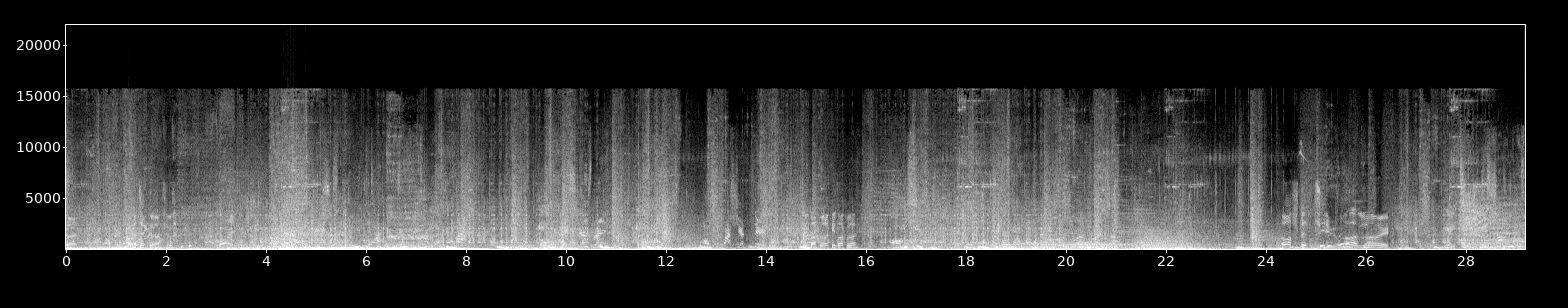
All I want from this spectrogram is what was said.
Sorry. I tanked enough. Excuse me. I'll smash your dick. Dark Willow, keep Dark Willow. Off the tip. Oh no. Your shaman has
